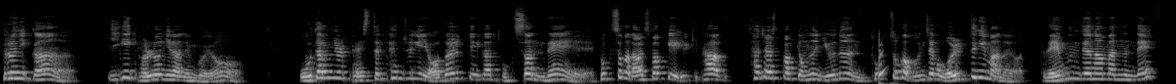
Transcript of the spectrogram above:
그러니까 이게 결론이라는 거예요. 오답률 베스트 10 중에 8개가 독서인데 독서가 나올 수밖에 이렇게 다 차지할 수밖에 없는 이유는 독서가 문제가 월등히 많아요. 네 문제나 맞는데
